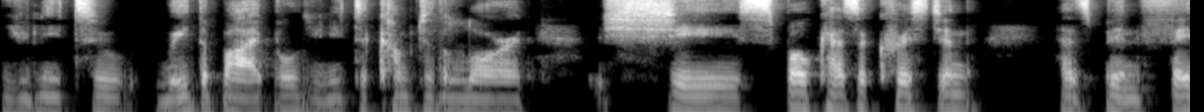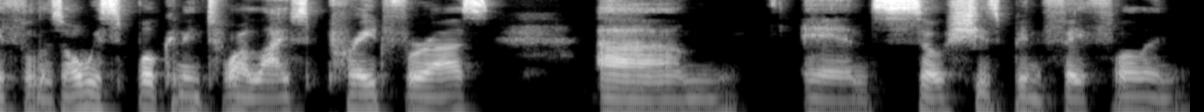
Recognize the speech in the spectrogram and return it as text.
you need to read the Bible. You need to come to the Lord. She spoke as a Christian, has been faithful, has always spoken into our lives, prayed for us. Um, and so she's been faithful and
